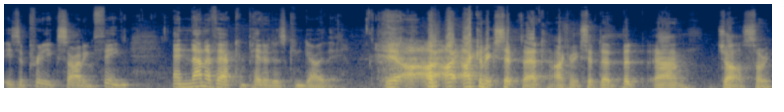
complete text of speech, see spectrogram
is a pretty exciting thing. And none of our competitors can go there. Yeah, I, I, I can accept that. I can accept that. But um, Giles, sorry.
